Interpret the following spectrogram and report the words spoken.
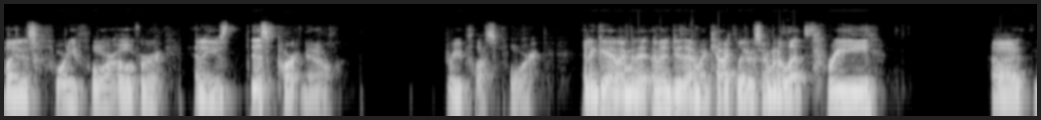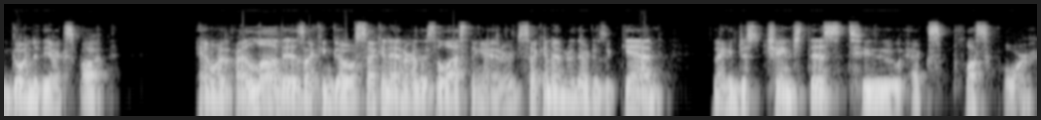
minus 44 over, and I use this part now 3 plus 4. And again, I'm going to I'm to do that in my calculator. So I'm going to let 3 uh, go into the x spot. And what I love is I can go second enter. This is the last thing I entered. Second enter, there it is again. And I can just change this to x plus 4.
